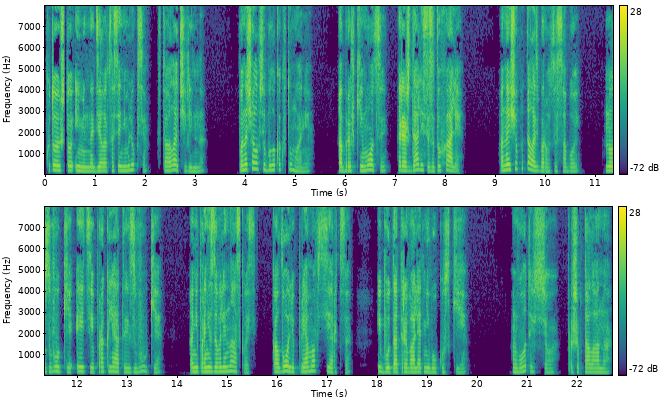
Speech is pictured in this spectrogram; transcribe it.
Кто и что именно делает в соседнем люксе, стало очевидно. Поначалу все было как в тумане. Обрывки эмоций рождались и затухали. Она еще пыталась бороться с собой. Но звуки, эти проклятые звуки, они пронизывали насквозь, кололи прямо в сердце, и будто отрывали от него куски. «Вот и все, прошептала она.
